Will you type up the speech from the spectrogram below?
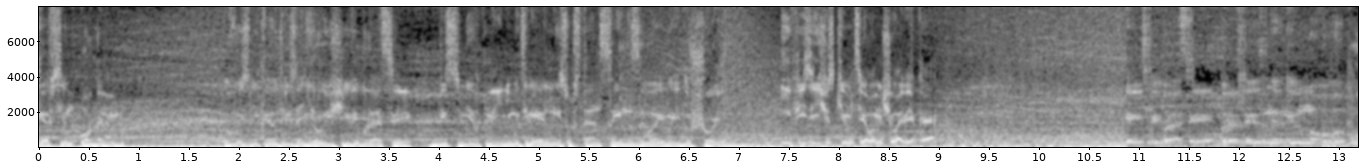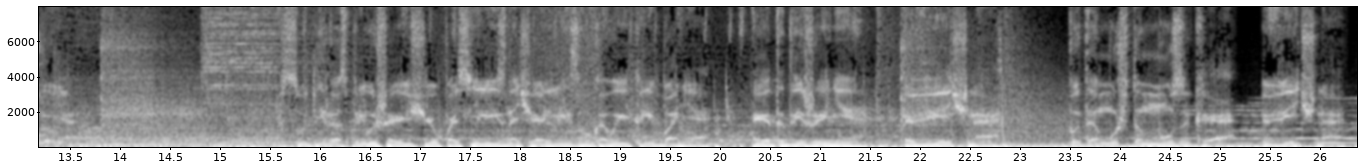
ко всем органам. Возникают резонирующие вибрации, бессмертные нематериальные субстанции, называемые душой и физическим телом человека. Эти вибрации порождают энергию нового уровня, сотни раз превышающую по силе изначальные звуковые колебания. Это движение вечно, потому что музыка вечна.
